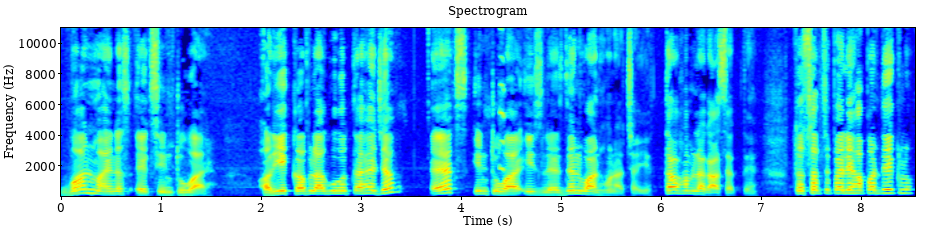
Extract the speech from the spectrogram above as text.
one minus x into y और ये कब लागू होता है? जब x into y is less than one होना चाहिए। तब हम लगा सकते हैं। तो सबसे पहले यहाँ पर देख लो।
